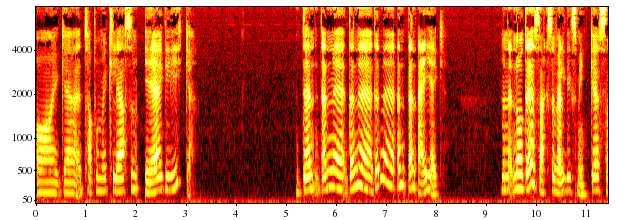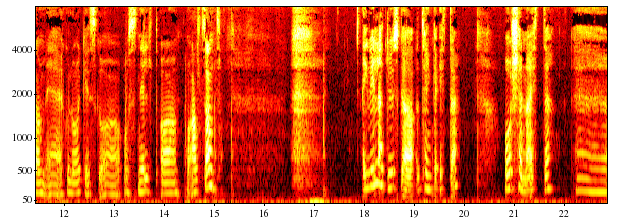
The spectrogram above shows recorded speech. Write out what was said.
og uh, ta på meg klær som jeg liker den, den, er, den, er, den, er, den eier jeg. Men når det er sagt, så velger jeg sminke som er økologisk og, og snilt og, og, alt sånt. Jeg vil at du skal tenke etter og kjenne etter eh,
